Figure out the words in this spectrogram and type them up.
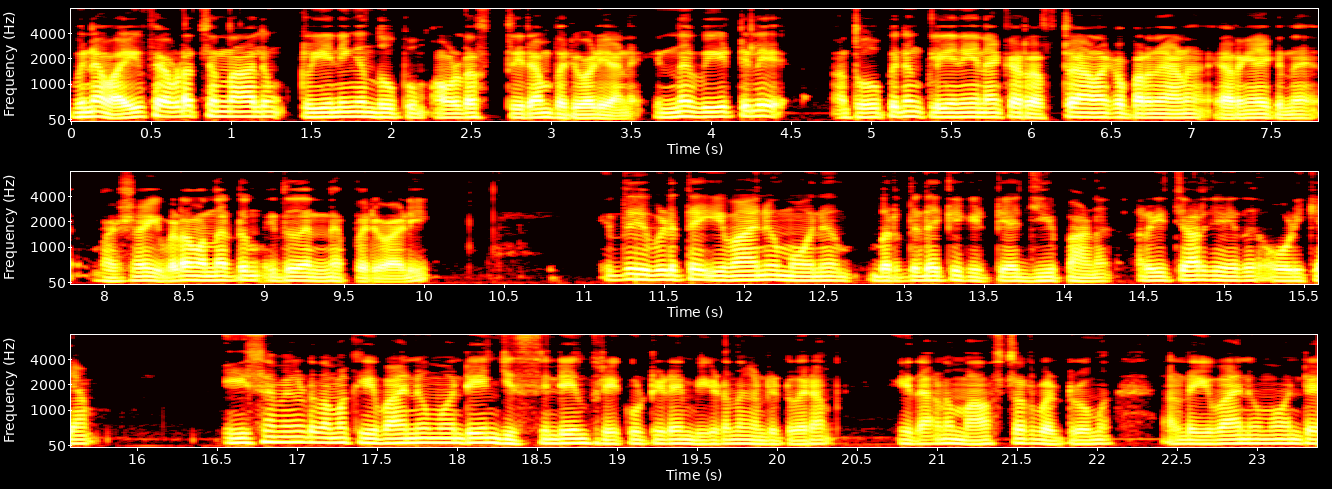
പിന്നെ വൈഫ് എവിടെ ചെന്നാലും ക്ലീനിങ്ങും തൂപ്പും അവിടെ സ്ഥിരം പരിപാടിയാണ്. ഇന്ന് വീട്ടിൽ തൂപ്പിനും ക്ലീനിങ്ങിനൊക്കെ റെസ്റ്റാണെന്നൊക്കെ പറഞ്ഞാണ് ഇറങ്ങിയേക്കുന്നത്. പക്ഷേ ഇവിടെ വന്നിട്ടും ഇത് തന്നെ പരിപാടി. ഇത് ഇവിടുത്തെ ഇവാനു മോന് ബർത്ത്ഡേക്ക് കിട്ടിയ ജീപ്പാണ്. റീചാർജ് ചെയ്ത് ഓടിക്കാം. ഈ സമയം കൊണ്ട് നമുക്ക് ഇവാനു മോന്റെയും ജിസ്സിന്റെയും ശ്രീകുട്ടിയുടെയും വീടൊന്ന് കണ്ടിട്ട് വരാം. ഇതാണ് മാസ്റ്റർ ബെഡ്റൂം. അതുകൊണ്ട് ഇവാനു മോന്റെ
